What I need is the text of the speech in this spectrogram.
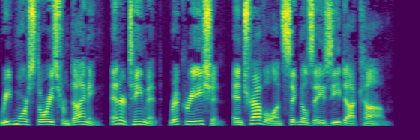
Read more stories from dining, entertainment, recreation, and travel on signalsaz.com.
